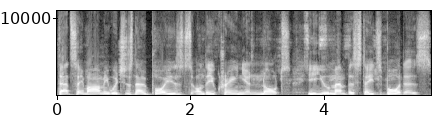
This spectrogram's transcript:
That same army which is now poised on the Ukrainian, not EU member states' borders.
